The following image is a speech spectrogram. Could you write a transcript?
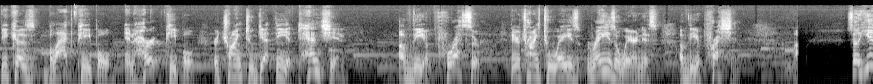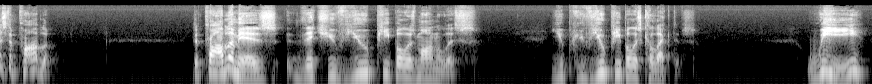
Because black people and hurt people are trying to get the attention of the oppressor. They're trying to raise, raise awareness of the oppression. So here's the problem. The problem is that you view people as monoliths. You, you view people as collectives. We,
